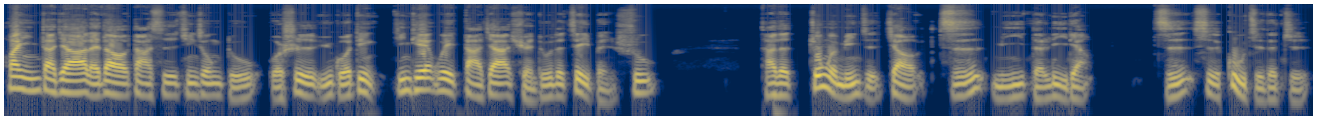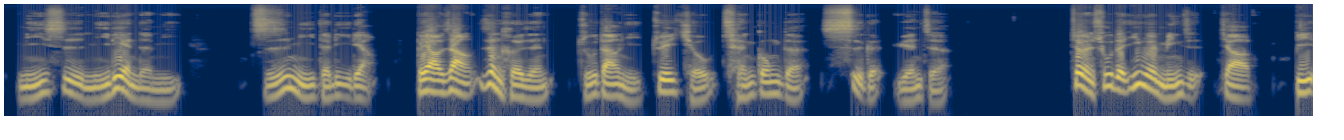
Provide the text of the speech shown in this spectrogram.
欢迎大家来到大师轻松读，我是于国定。今天为大家选读的这本书，它的中文名字叫《执迷的力量》。执是固执的执，迷是迷恋的迷。执迷的力量，不要让任何人阻挡你追求成功的四个原则。这本书的英文名字叫 Be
